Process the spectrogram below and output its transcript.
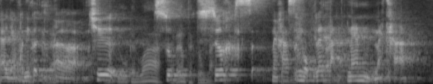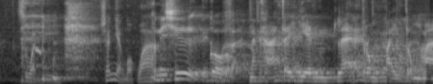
อะอย่างคนนี้ก็เอ่อชื่อดูกันว่าซุเริ่มจากตรงไหนซุนะคะ สงบและตัดแน่นนะคะ สวัสดี ฉันอยากบอกว่า คนนี้ชื่อโกฟนะคะ ใจเย็นและตรงไปตรงมา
